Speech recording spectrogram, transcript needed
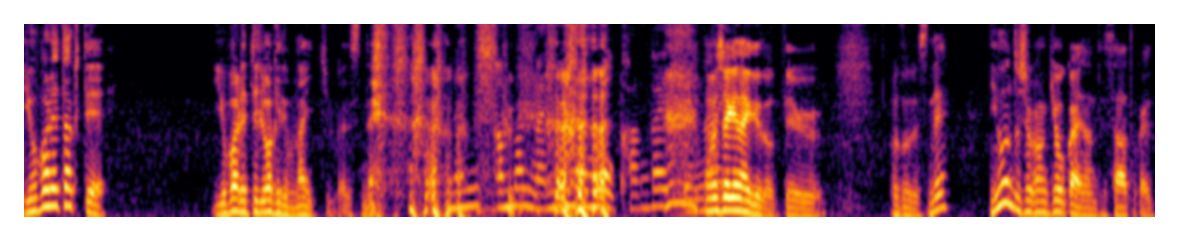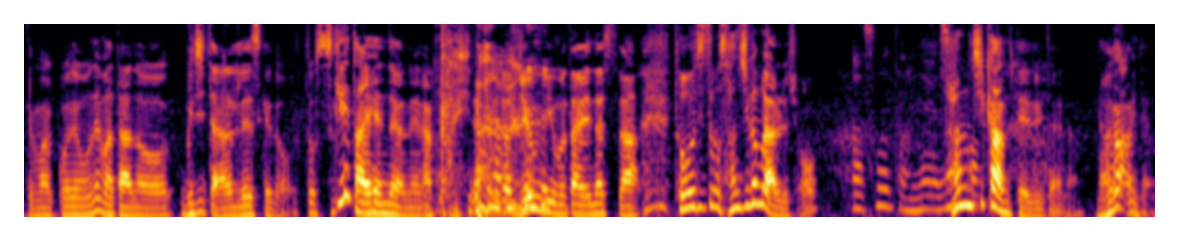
呼ばれたくて呼ばれてるわけでもないっていうかですね。何 あんま何ももう考えてない。申し訳ないけどっていうことですね。日本図書館協会なんてさとか言ってまあこれもねまたあの愚痴ったらあれですけどとすげえ大変だよね。なんかいろいろ準備も大変だしさ。当日も3時間ぐらいあるでしょ？あそうだね。なんか3時間ってみたいな。長っみたいな。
